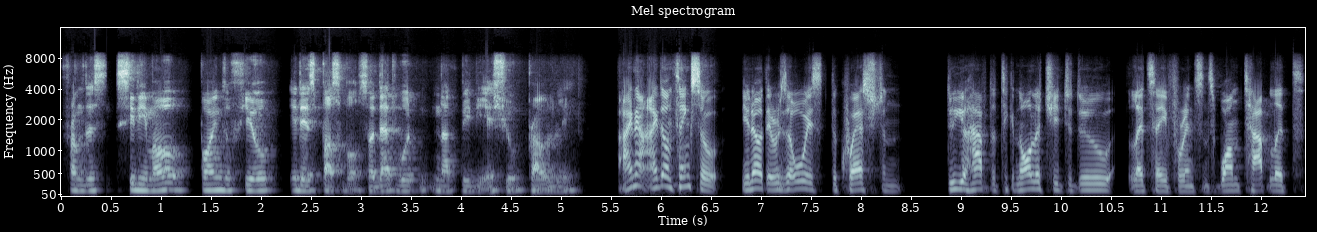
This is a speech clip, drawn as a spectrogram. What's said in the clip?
from this CDMO point of view, it is possible. So, that would not be the issue, probably. I, know, I don't think so. You know, there is always the question do you have the technology to do, let's say, for instance, one tablet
